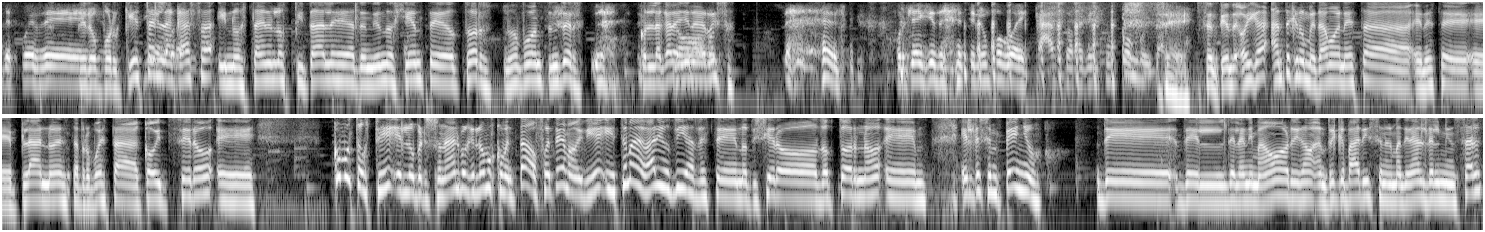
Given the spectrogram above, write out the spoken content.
después de... Pero ¿por qué está en la casa y no está en el hospital eh, atendiendo gente, doctor? No puedo entender. Con la cara No, llena de risa. Porque hay que te- tener un poco de descanso, un poco. y tal. Se entiende. Oiga, antes que nos metamos en esta, en este eh, plan, ¿no? en esta propuesta COVID-0, eh, ¿cómo está usted en lo personal? Porque lo hemos comentado, fue tema hoy día, y es tema de varios días de este noticiero, doctor, ¿no? Eh, el desempeño de- del, del animador, digamos, Enrique París en el matinal del Minsal.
